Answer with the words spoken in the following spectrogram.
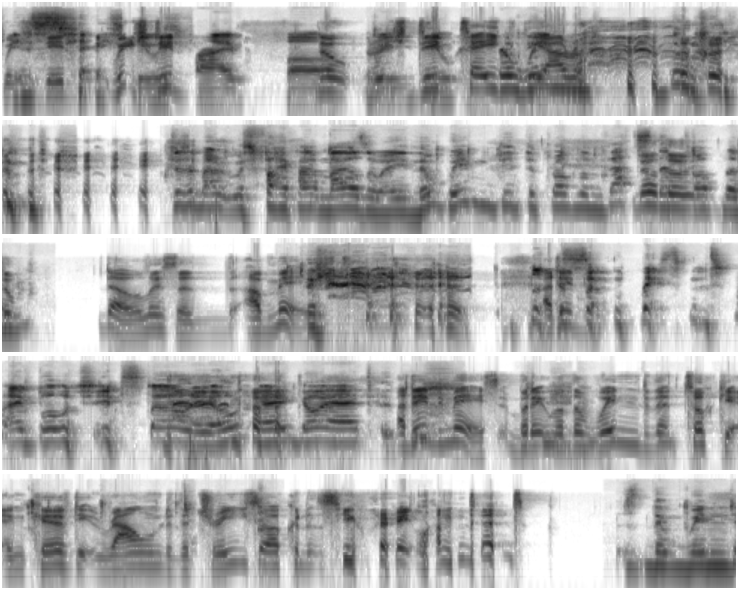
which It's- did which did five, four, no, three, which did two. take The the, arrow. The Doesn't matter. It was five miles away. The wind did the problem. That's No, the, the- problem. no, listen, I missed. I did listen, listen to my bullshit story. Okay, go ahead. I did miss, but it was the wind that took it and curved it round the tree, so I couldn't see where it landed. The wind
